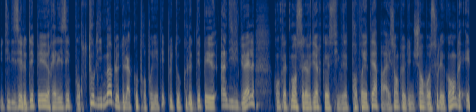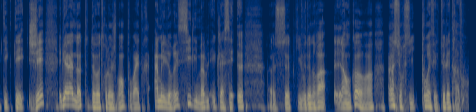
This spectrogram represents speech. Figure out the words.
utiliser le DPE réalisé pour tout l'immeuble de la copropriété plutôt que le DPE individuel. Concrètement, cela veut dire que si vous êtes propriétaire, par exemple, d'une chambre sous les combles étiquetée G, eh bien, la note de votre logement pourra être améliorée si l'immeuble est classé E, euh, ce qui vous donnera, là encore, hein, un sursis pour effectuer les travaux.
